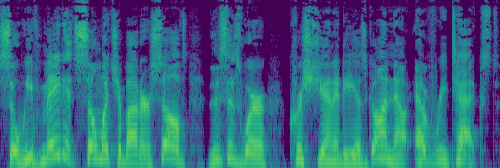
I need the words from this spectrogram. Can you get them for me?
So we've made it so much about ourselves. This is where Christianity has gone now. Every text.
